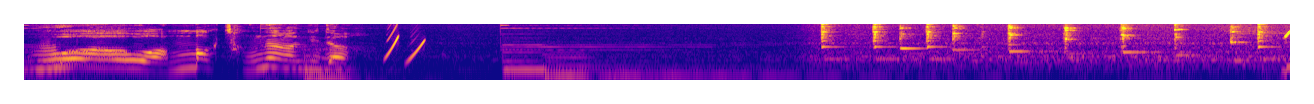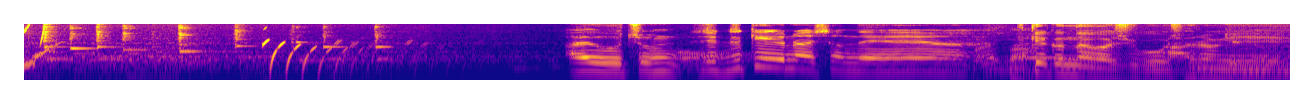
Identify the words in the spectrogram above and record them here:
우와 안막 장난 아니다. 아유 좀 이제 늦게 일어나셨네. 늦게 끝나가지고 촬영이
